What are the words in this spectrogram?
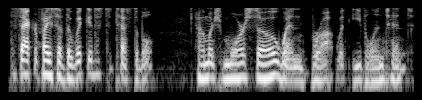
The sacrifice of the wicked is detestable. How much more so when brought with evil intent?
